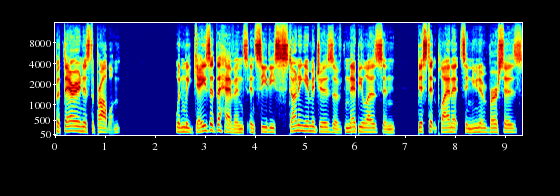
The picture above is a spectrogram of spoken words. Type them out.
But therein is the problem. When we gaze at the heavens and see these stunning images of nebulas and distant planets and universes,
